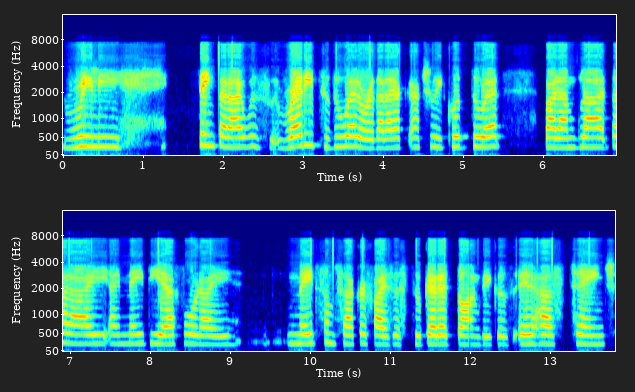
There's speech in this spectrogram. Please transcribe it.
really think that I was ready to do it or that I actually could do it, but I'm glad that I, I made the effort. I made some sacrifices to get it done because it has changed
